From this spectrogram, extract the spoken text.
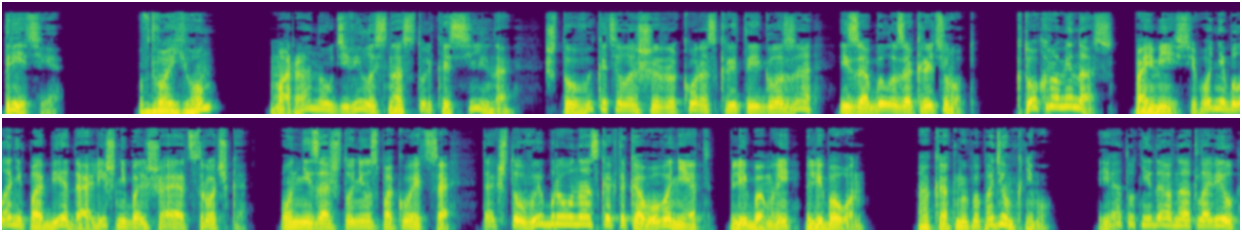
третья. «Вдвоем?» Марана удивилась настолько сильно, что выкатила широко раскрытые глаза и забыла закрыть рот. «Кто кроме нас? Пойми, сегодня была не победа, а лишь небольшая отсрочка. Он ни за что не успокоится, так что выбора у нас как такового нет, либо мы, либо он. А как мы попадем к нему? Я тут недавно отловил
